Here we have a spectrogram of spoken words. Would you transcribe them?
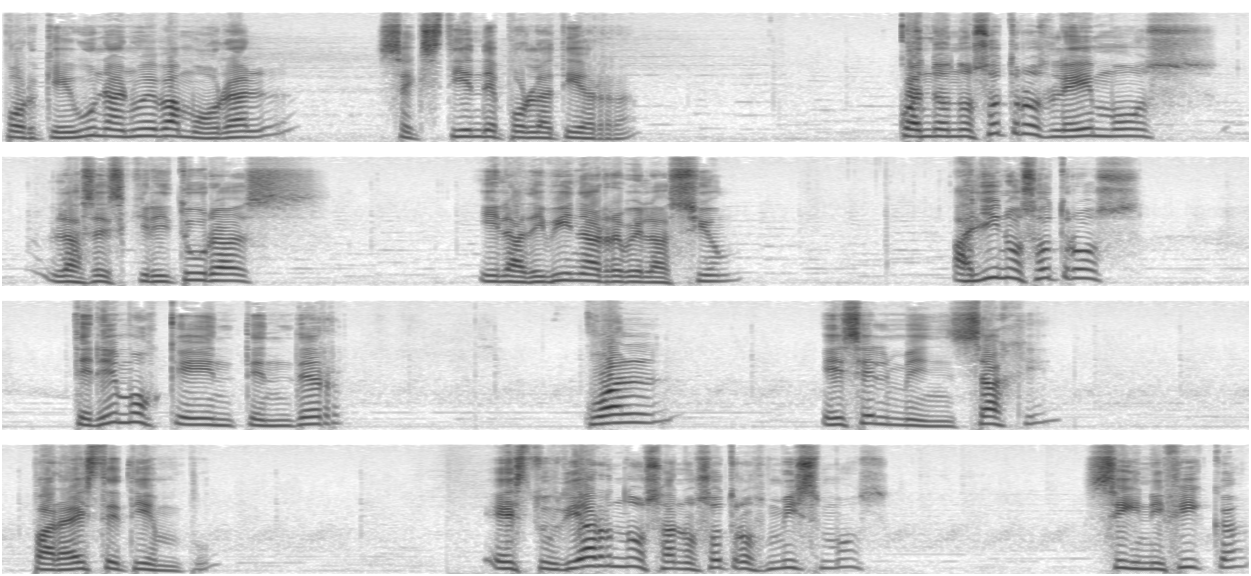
porque una nueva moral se extiende por la tierra. Cuando nosotros leemos las escrituras y la divina revelación, allí nosotros tenemos que entender cuál es el mensaje para este tiempo. Estudiarnos a nosotros mismos significa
